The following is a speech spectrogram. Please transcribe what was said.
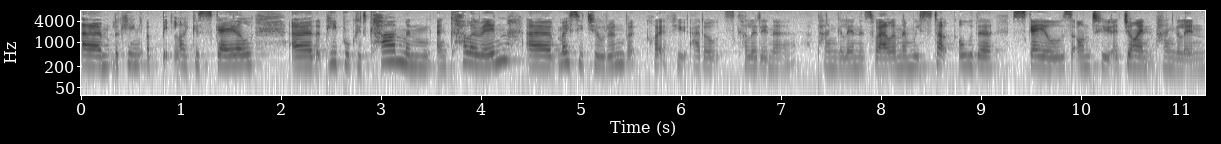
um, looking a bit like a scale, uh, that people could come and, and colour in, uh, mostly children, but quite a few adults coloured in a, pangolin as well. And then we stuck all the scales onto a giant pangolin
